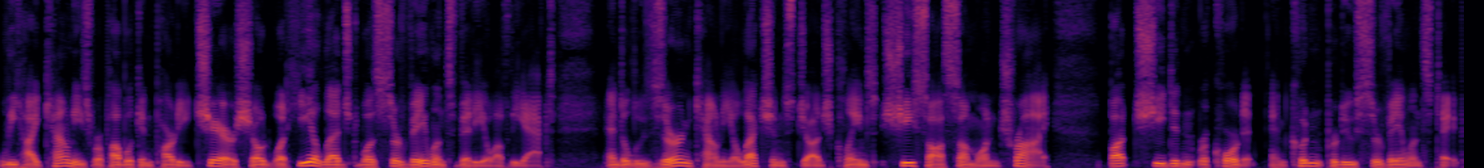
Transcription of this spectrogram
Lehigh County's Republican Party chair showed what he alleged was surveillance video of the act, and a Luzerne County elections judge claims she saw someone try, but she didn't record it and couldn't produce surveillance tape.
